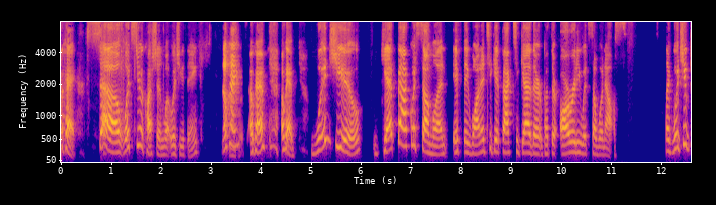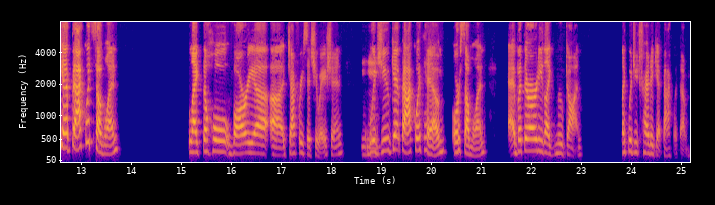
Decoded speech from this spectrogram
okay. So, let's do a question. What would you think? Okay. Okay. Okay. Would you get back with someone if they wanted to get back together, but they're already with someone else? Like, would you get back with someone like the whole Varya uh, Geoffrey situation? Mhm. Would you get back with him or someone, uh, but they're already like moved on? Like, would you try to get back with them?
